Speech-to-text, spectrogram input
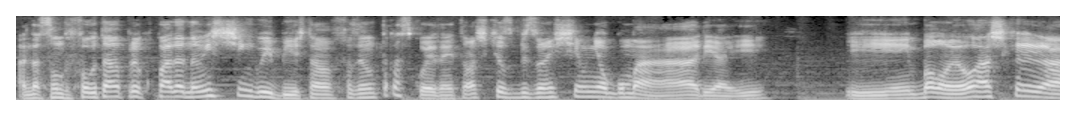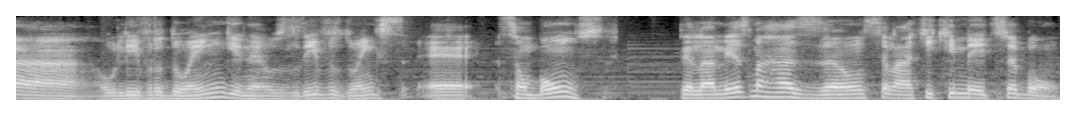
a Nação do Fogo estava preocupada não em extinguir bicho, estava fazendo outras coisas, né? Então acho que os bisões tinham em alguma área aí. E, bom, eu acho que a- o livro do Eng, né? Os livros do Eng é, são bons pela mesma razão, sei lá, que Kimetsu é bom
